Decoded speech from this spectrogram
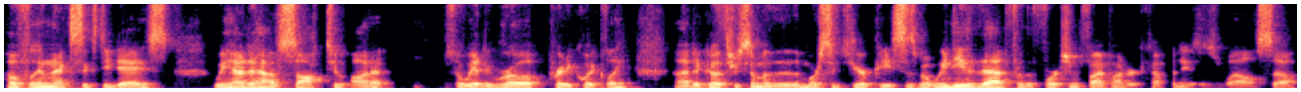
hopefully in the next 60 days. We had to have SOC 2 audit. So we had to grow up pretty quickly uh, to go through some of the, the, more secure pieces, but we needed that for the Fortune 500 companies as well. So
